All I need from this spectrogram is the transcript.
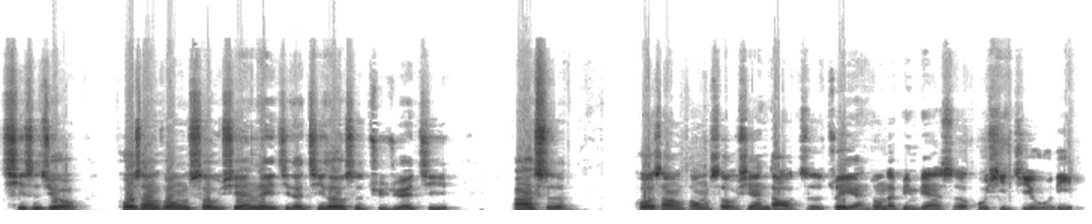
七十九，破伤风首先累积的肌肉是咀嚼肌。八十，破伤风首先导致最严重的病变是呼吸肌无力。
